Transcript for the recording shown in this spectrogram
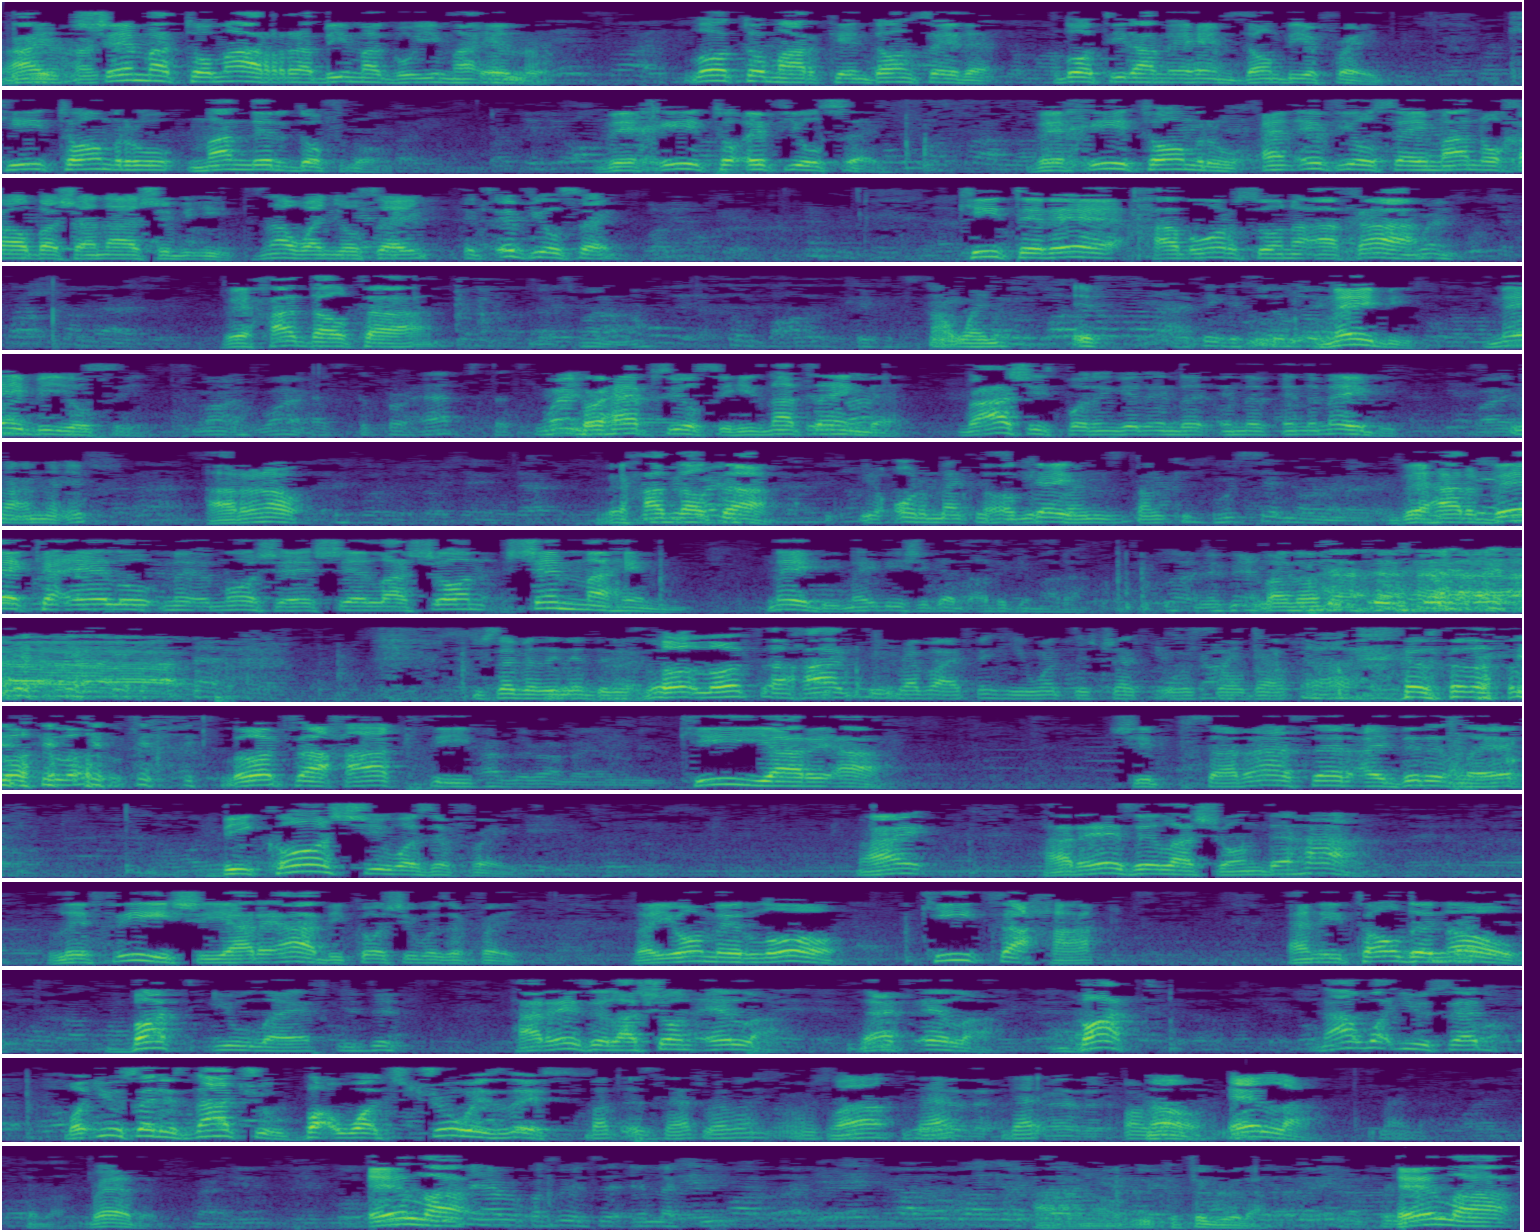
right? שמא תאמר רבים הגויים האלו. Lo tomarken, don't say that. Lo tira mehem, don't be afraid. Ki tomru man nirdoflo. Vechi to, if you'll say. Vechi tomru. And if you'll say, man ochal bashana shivit. It's not when you'll say, it's if you'll say. Ki tere hamor sona'acha. Vehadalta. Not when, if. I think it's still. Maybe. Maybe you'll see. That's the perhaps. That's the when? Perhaps you'll see. He's not saying that. Rashi's putting it in the in the in the maybe. Why? Not in the if. I don't know. You know, automatically okay. your friend's donkey. Who said Veharbe kaelu Moshe shelashon shemmahim. Maybe, maybe you should get the other Gemara. By the way. You said Berlin ended it. Lo. Rabbi, I think he went to check what it's all about. Lo tzahakti. Ki yare'a. She, Sarah said, I didn't laugh because she was afraid. Right? Hareze lashon deha. Lefi she yare'a because she was afraid. Vayomer lo ki tzahakt. And he told her, no but you left. You did. Harez lashon ella. That's ella. But not what you said. What you said is not true. But what's true is this. But is that Rabbi? Or is well, that, rather, that, rather. Or no, rather. ella. Rather. Ella. I don't know. You can figure it out. Ella.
